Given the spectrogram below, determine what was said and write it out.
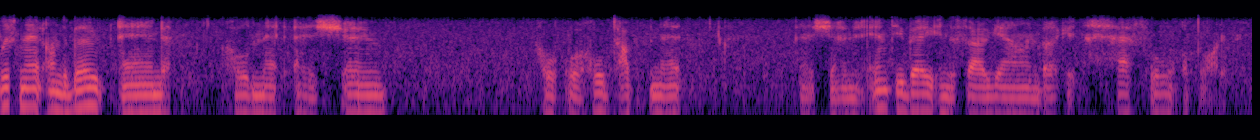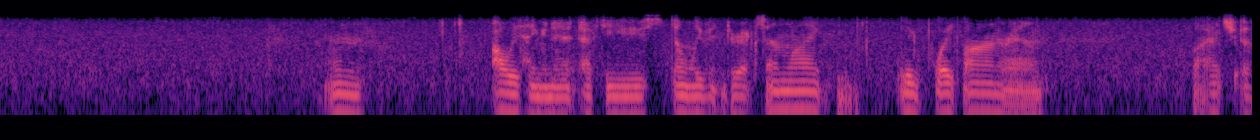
Lift net on the boat and hold net as shown. Hold, well, hold top of the net as shown. Empty bait in the 5 gallon bucket, half full of water. Um, always hang your net after use. Don't leave it in direct sunlight. Leave weight line around latch of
